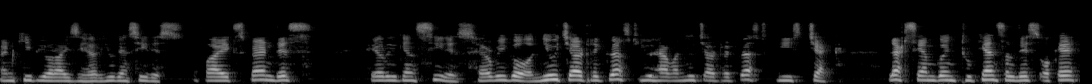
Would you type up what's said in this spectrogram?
and keep your eyes here. You can see this. If I expand this here you can see this. Here we go. New chat request. You have a new chat request. Please check. Let's say I'm going to cancel this okay?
